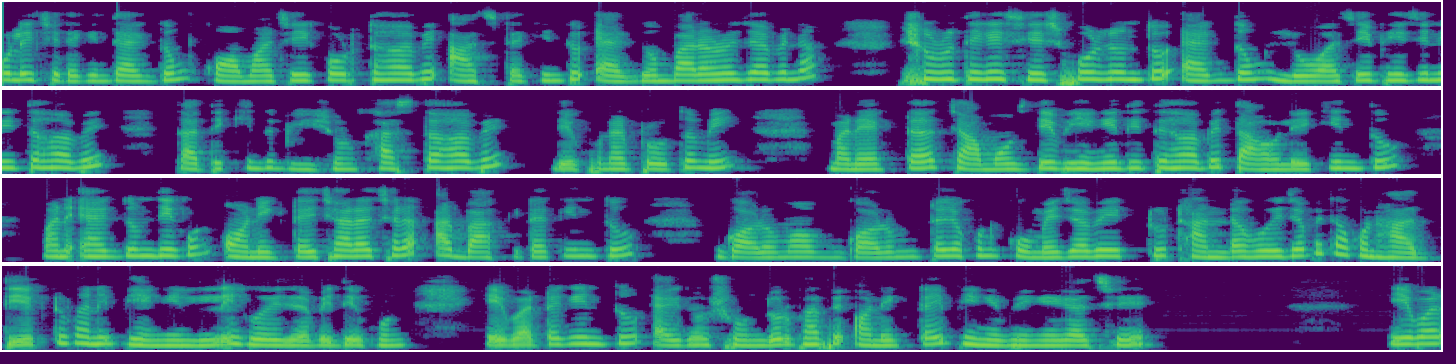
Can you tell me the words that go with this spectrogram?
বলেছি, এটা কিন্তু একদম কম আঁচেই করতে হবে, আঁচটা কিন্তু একদম বাড়ানো যাবে না। শুরু থেকে শেষ পর্যন্ত একদম লো আঁচেই ভেজে নিতে হবে, তাতে কিন্তু ভীষণ খাস্তা হবে। দেখুন, আর প্রথমেই মানে একটা চামচ দিয়ে ভেঙে দিতে হবে, তাহলে কিন্তু মানে একদম দেখুন অনেকটাই ছাড়া ছাড়া, আর বাকিটা কিন্তু গরম গরমটা যখন কমে যাবে, একটু ঠান্ডা হয়ে যাবে, তখন হাত দিয়ে একটুখানি ভেঙে নিলেই হয়ে যাবে। দেখুন, এবারটা কিন্তু একদম সুন্দরভাবে অনেকটাই ভেঙে ভেঙে গেছে। এবার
